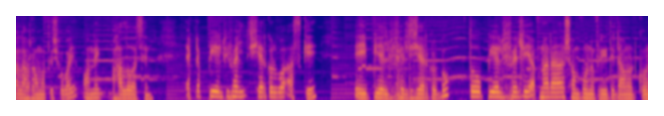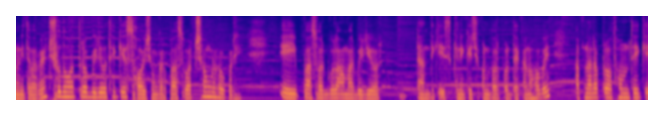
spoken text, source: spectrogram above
আল্লাহ রহমতে সবাই অনেক ভালো আছেন। একটা পিএলপি ফাইল শেয়ার করব আজকে। এই পিএলপি ফাইলটি শেয়ার করব। তো পিএলপি ফাইলটি আপনারা সম্পূর্ণ ফ্রিতে ডাউনলোড করে নিতে পারবেন। শুধুমাত্র ভিডিও থেকে ছয় সংখ্যার পাসওয়ার্ড সংগ্রহ করে এই পাসওয়ার্ডগুলো আমার ভিডিওর ডান দিকে স্ক্রিনে কিছুক্ষণ পর পর দেখানো হবে। আপনারা প্রথম থেকে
